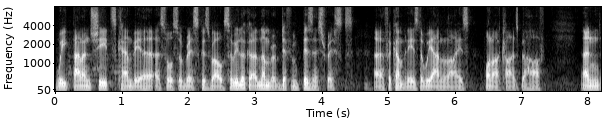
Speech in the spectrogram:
weak balance sheets can be a, a source of risk as well. So we look at a number of different business risks uh, for companies that we analyze on our clients' behalf. And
